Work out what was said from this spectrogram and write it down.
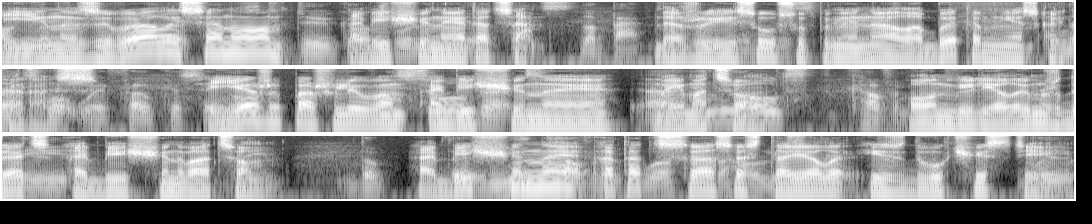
И называлось оно «обещанное от Отца». Даже Иисус упоминал об этом несколько раз. «Я же пошлю вам обещанное моим Отцом». Он велел им ждать обещанного Отцом. Обещанное от Отца состояло из двух частей.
